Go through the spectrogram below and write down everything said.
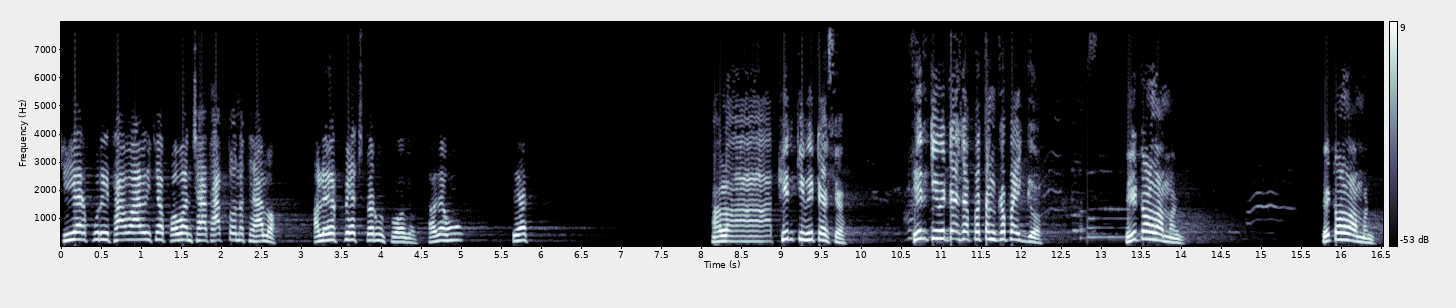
ચિયર પૂરી થવા આવી છે, પવન સાથ આપતો નથી. હાલો હાલો એક પેચ કરું છું હવે. હવે હું પેચ હાલો, આ ફિરકી વીટે છે. ફિરકી વીટે છે, પતંગ કપાઈ ગયો. વીટોળવા માંડ. વીટોળવા માંડ.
